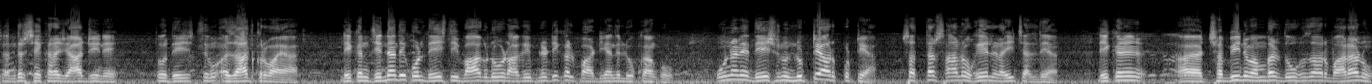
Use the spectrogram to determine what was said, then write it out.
ਚੰਦਰ ਸ਼ੇਖਰ ਆਜ਼ਾਦ ਜੀ ਨੇ ਤੋਂ ਦੇਸ਼ ਤੋਂ ਆਜ਼ਾਦ ਕਰਵਾਇਆ। ਲੇਕਿਨ ਜਿਨ੍ਹਾਂ ਦੇ ਕੋਲ ਦੇਸ਼ ਦੀ ਬਾਗ ਡੋੜ ਆ ਗਈ ਪੋਲੀਟੀਕਲ ਪਾਰਟੀਆਂ ਦੇ ਲੋਕਾਂ ਕੋ ਉਹਨਾਂ ਨੇ ਦੇਸ਼ ਨੂੰ ਲੁੱਟਿਆ ਔਰ ਕੁੱਟਿਆ। 70 ਸਾਲ ਹੋ ਗਏ ਲੜਾਈ ਚੱਲਦਿਆਂ ਲੇਕਿਨ ਅ, 26 ਨਵੰਬਰ 2012 ਨੂੰ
